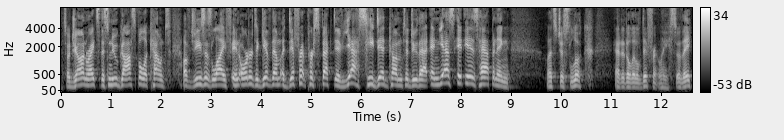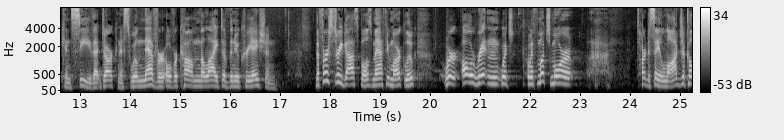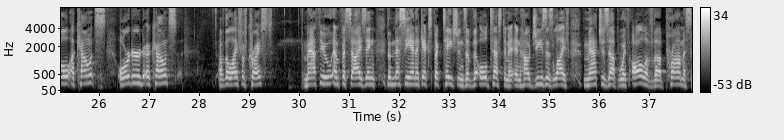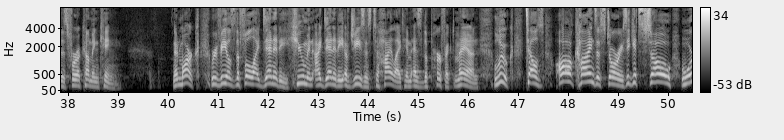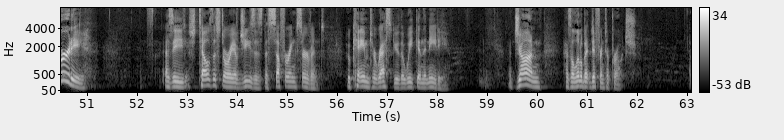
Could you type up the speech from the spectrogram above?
So, John writes this new gospel account of Jesus' life in order to give them a different perspective. Yes, he did come to do that. And yes, it is happening. Let's just look at it a little differently so they can see that darkness will never overcome the light of the new creation. The first three Gospels, Matthew, Mark, Luke, were all written which, with much more, it's hard to say, logical accounts, ordered accounts of the life of Christ. Matthew emphasizing the messianic expectations of the Old Testament and how Jesus' life matches up with all of the promises for a coming king. And Mark reveals the full identity, human identity of Jesus to highlight him as the perfect man. Luke tells all kinds of stories. He gets so wordy as he tells the story of Jesus, the suffering servant who came to rescue the weak and the needy. John has a little bit different approach.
